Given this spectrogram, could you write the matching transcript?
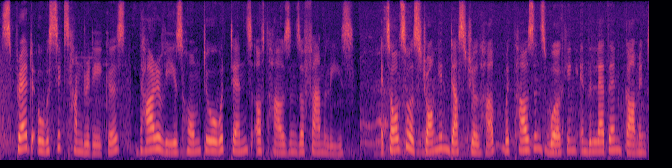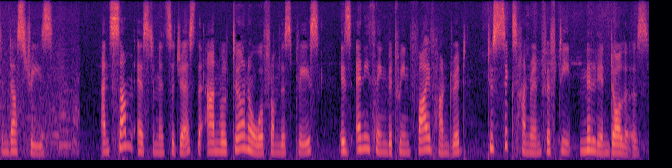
Spread over 600 acres, Dharavi is home to over tens of thousands of families. It's also a strong industrial hub with thousands working in the leather and garment industries. And some estimates suggest the annual turnover from this place is anything between 500 to 650 million dollars.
